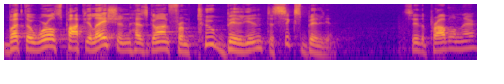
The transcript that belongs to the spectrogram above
But the world's population has gone from 2 billion to 6 billion. See the problem there?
